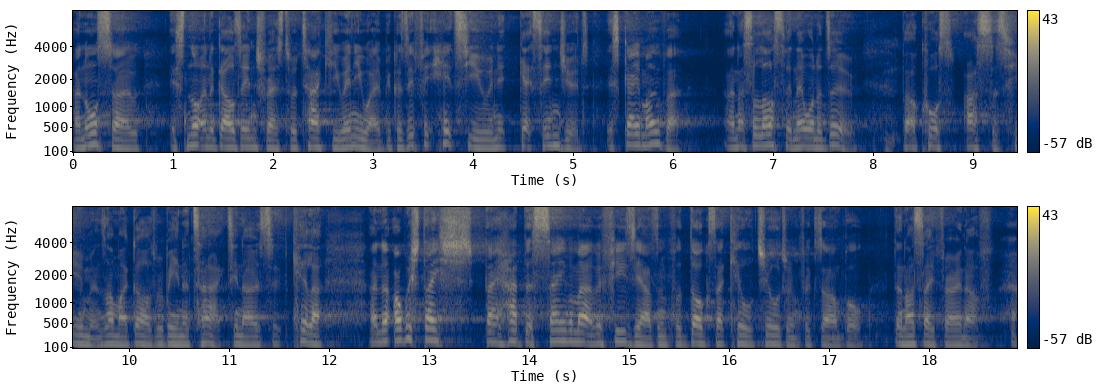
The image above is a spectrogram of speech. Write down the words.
and also. It's not in a gull's interest to attack you anyway, because if it hits you and it gets injured, it's game over. And that's the last thing they want to do. But of course, us as humans, oh my God, we're being attacked, you know, it's a killer. And I wish they, sh- they had the same amount of enthusiasm for dogs that kill children, for example. Then I'd say fair enough. Yeah.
